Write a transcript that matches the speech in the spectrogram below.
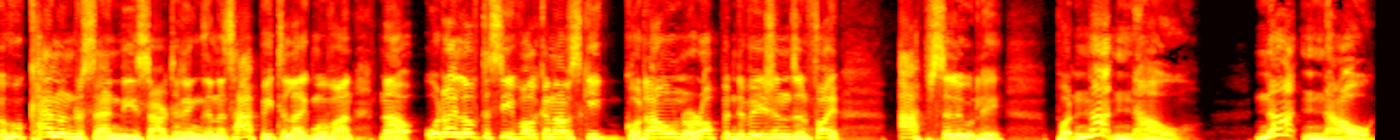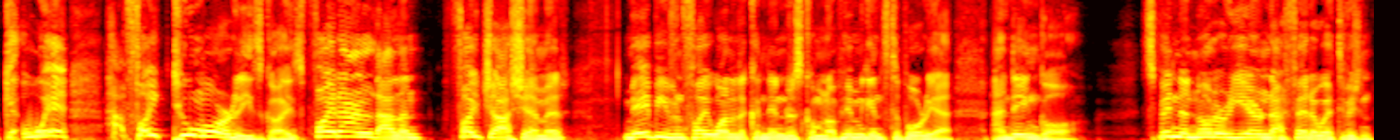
who can understand these sort of things and is happy to like move on. Now, would I love to see Volkanovski go down or up in divisions and fight? Absolutely, but not now. Not now. Get away. Fight two more of these guys. Fight Arnold Allen. Fight Josh Emmett. Maybe even fight one of the contenders coming up, him against Topuria, and then go. Spend another year in that featherweight division.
